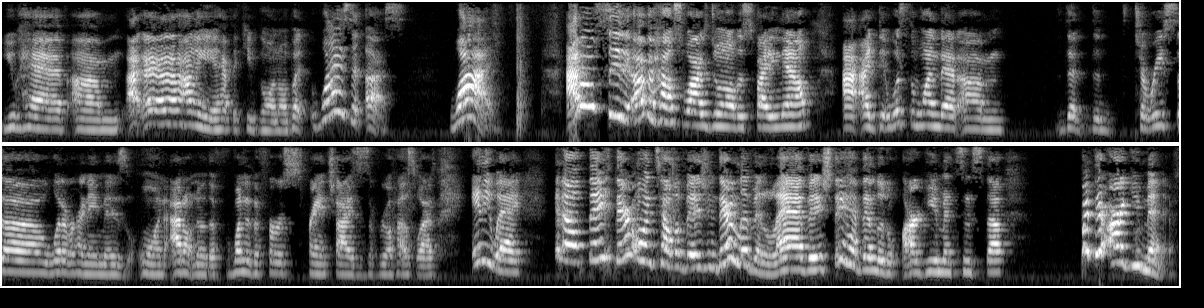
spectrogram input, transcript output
You have. Um, I, I, I don't even have to keep going on. But why is it us? Why? I don't see the other housewives doing all this fighting now. I, I did. What's the one that um, the the Teresa, whatever her name is, on I don't know the one of the first franchises of Real Housewives. Anyway, you know they they're on television. They're living lavish. They have their little arguments and stuff but they're argumentative.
